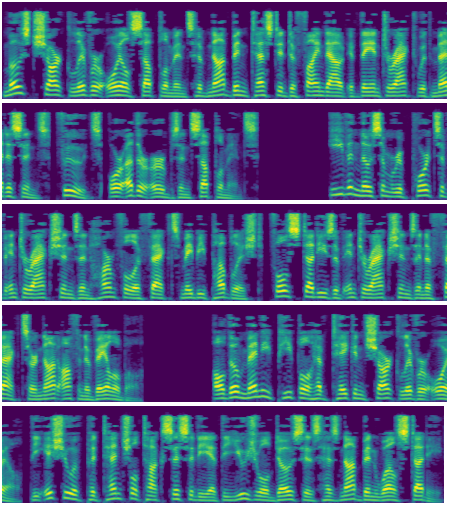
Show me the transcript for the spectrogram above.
Most shark liver oil supplements have not been tested to find out if they interact with medicines, foods, or other herbs and supplements. Even though some reports of interactions and harmful effects may be published, full studies of interactions and effects are not often available. Although many people have taken shark liver oil, the issue of potential toxicity at the usual doses has not been well studied.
